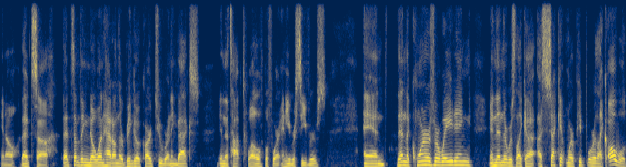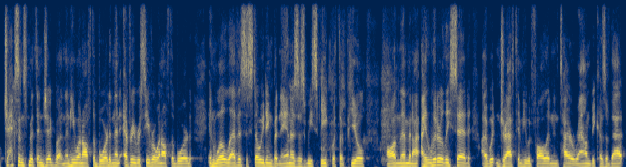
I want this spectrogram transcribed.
You know, that's uh, that's something no one had on their bingo card. Two running backs in the top 12 before any receivers. And then the corners were waiting. And then there was like a, a second where people were like, oh, well, Jaxon Smith-Njigba. And then he went off the board. And then every receiver went off the board. And Will Levis is still eating bananas as we speak with their peel on them. And I, I literally said I wouldn't draft him. He would fall an entire round because of that.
